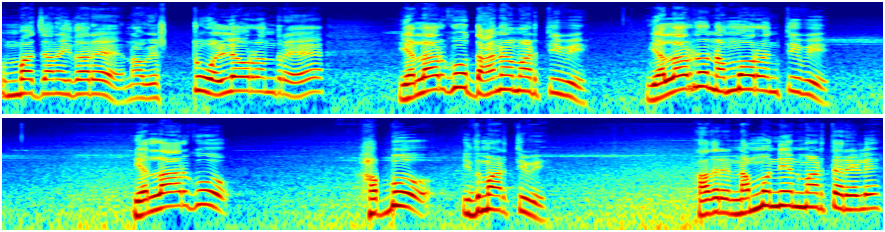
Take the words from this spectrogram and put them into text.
ತುಂಬ ಜನ ಇದ್ದಾರೆ. ನಾವು ಎಷ್ಟು ಒಳ್ಳೆಯವರು ಅಂದರೆ ಎಲ್ಲರಿಗೂ ದಾನ ಮಾಡ್ತೀವಿ ಎಲ್ಲರನ್ನೂ ನಮ್ಮವ್ರು ಅಂತೀವಿ, ಎಲ್ಲರಿಗೂ ಹಬ್ಬ ಇದು ಮಾಡ್ತೀವಿ. ಆದರೆ ನಮ್ಮನ್ನೇನು ಮಾಡ್ತಾರೆ ಹೇಳಿ?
